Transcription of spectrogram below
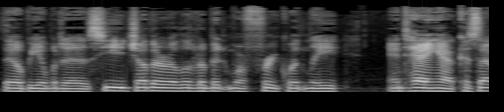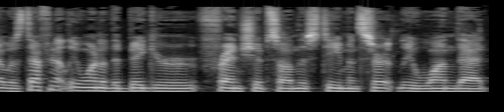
they'll be able to see each other a little bit more frequently and hang out because that was definitely one of the bigger friendships on this team and certainly one that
